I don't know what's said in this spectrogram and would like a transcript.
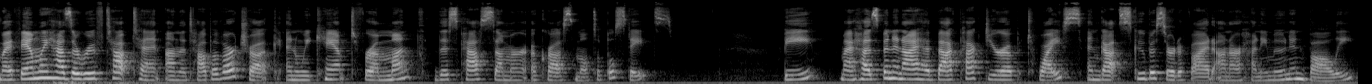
my family has a rooftop tent on the top of our truck, and we camped for a month this past summer across multiple states. B, my husband and I have backpacked Europe twice and got scuba certified on our honeymoon in Bali.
